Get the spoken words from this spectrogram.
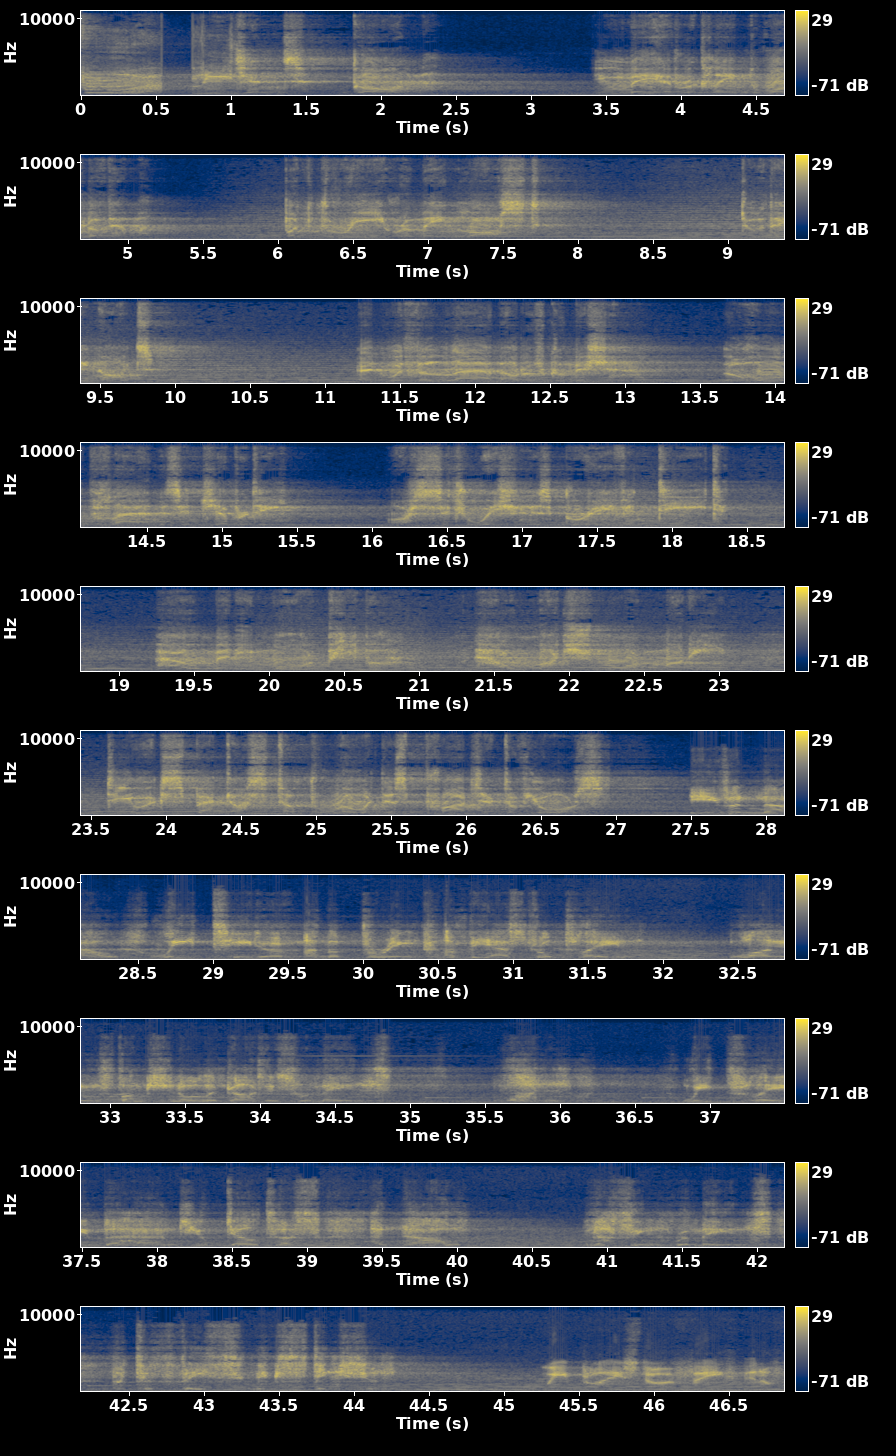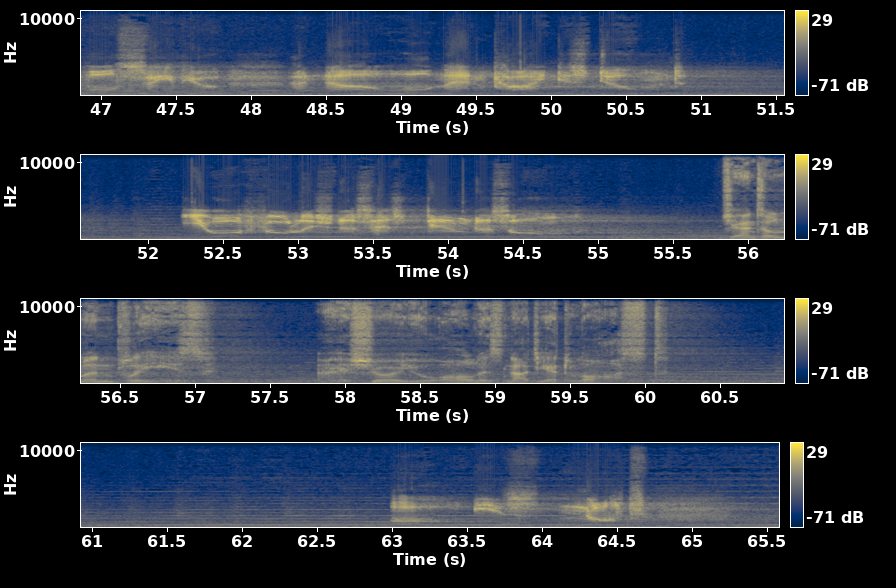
Four legions gone. You may have reclaimed one of them, but three remain lost. Do they not? And with the lab out of commission, the whole plan is in jeopardy. Our situation is grave indeed. How many more people, how much more money do you expect us to throw at this project of yours? Even now, we teeter on the brink of the astral plane. One functional legatus remains. One. We played the hand you dealt us, and now nothing remains but to face extinction. We placed our faith in a false savior, and now all mankind is doomed. Your foolishness has damned us all. Gentlemen, please. I assure you all is not yet lost. All is not.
